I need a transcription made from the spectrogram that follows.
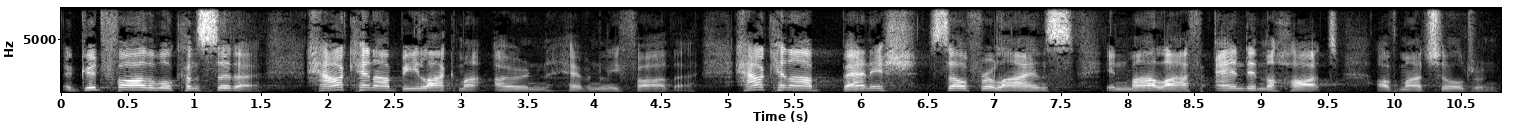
A good father will consider how can I be like my own Heavenly Father? How can I banish self reliance in my life and in the heart of my children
